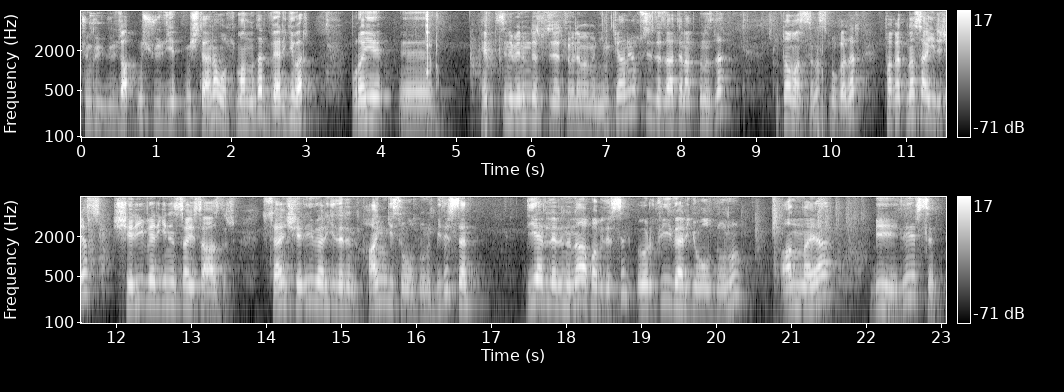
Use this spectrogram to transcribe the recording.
çünkü 160-170 tane Osmanlı'da vergi var. Burayı e, hepsini benim de size söylememin imkanı yok. Siz de zaten aklınızda tutamazsınız bu kadar. Fakat nasıl ayıracağız? Şer'i verginin sayısı azdır. Sen şer'i vergilerin hangisi olduğunu bilirsen diğerlerini ne yapabilirsin? Örfi vergi olduğunu anlayabilirsin.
